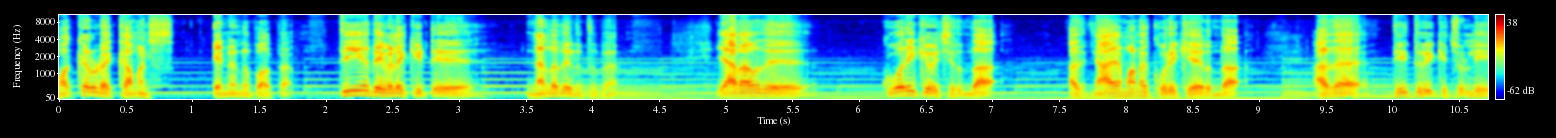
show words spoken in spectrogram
மக்களோட கமெண்ட்ஸ் என்னென்னு பார்ப்பேன். தீயதை விளக்கிட்டு நல்லதை எடுத்துப்பேன். யாராவது கோரிக்கை வச்சுருந்தா அது நியாயமான கோரிக்கையாக இருந்தால் அதை தீர்த்து வைக்க சொல்லி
